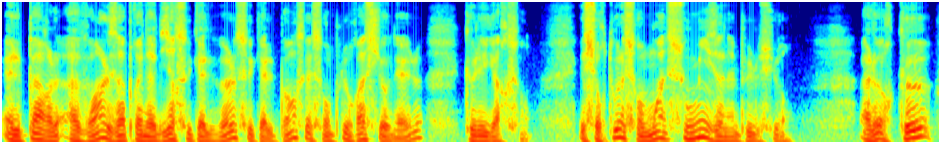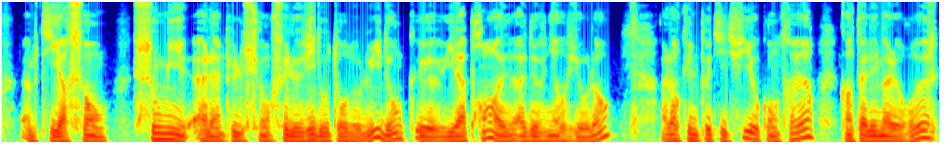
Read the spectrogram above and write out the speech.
Elles parlent avant, elles apprennent à dire ce qu'elles veulent, ce qu'elles pensent, elles sont plus rationnelles que les garçons. Et surtout, elles sont moins soumises à l'impulsion. Alors que un petit garçon soumis à l'impulsion fait le vide autour de lui, donc euh, il apprend à, devenir violent, alors qu'une petite fille, au contraire, quand elle est malheureuse,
